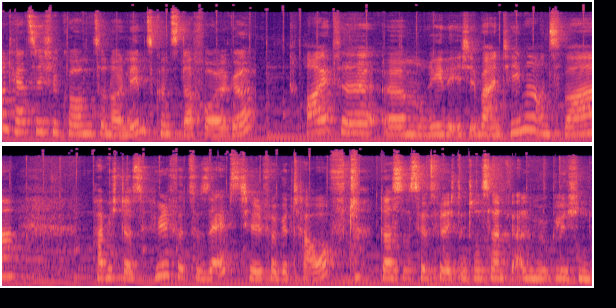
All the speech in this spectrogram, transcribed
und herzlich willkommen zur neuen Lebenskünstler-Folge. Heute ähm, rede ich über ein Thema und zwar habe ich das Hilfe zur Selbsthilfe getauft. Das ist jetzt vielleicht interessant für alle möglichen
